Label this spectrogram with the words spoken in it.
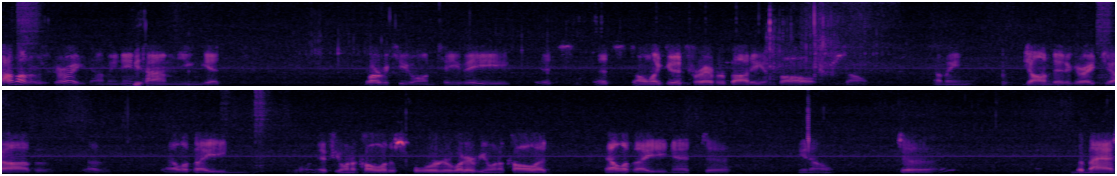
I thought it was great. I mean, anytime you can get barbecue on TV, it's it's only good for everybody involved. So, I mean, John did a great job of, of elevating, if you want to call it a sport or whatever you want to call it, elevating it to, you know, to the mass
